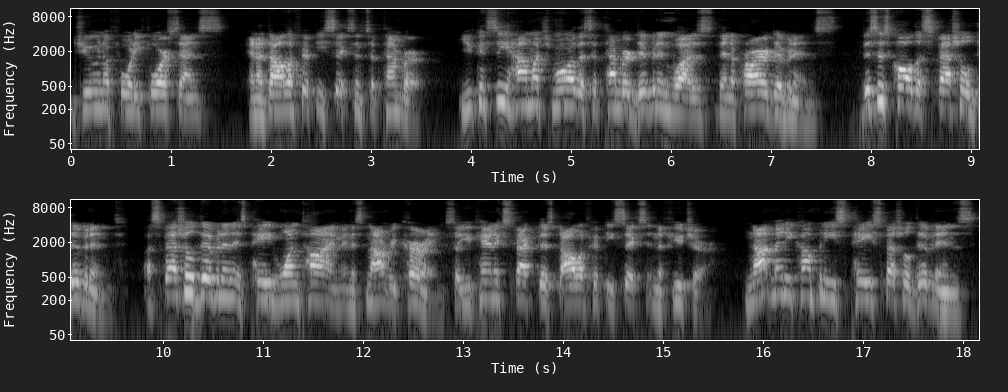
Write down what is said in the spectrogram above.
June of 44 cents, and $1.56 in September. You can see how much more the September dividend was than the prior dividends. This is called a special dividend. A special dividend is paid one time and it's not recurring, so you can't expect this $1.56 in the future. Not many companies pay special dividends,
